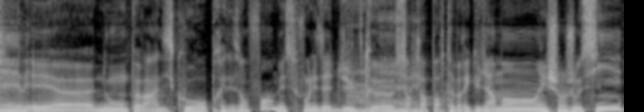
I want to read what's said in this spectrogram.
eh oui. Et euh, nous, on peut avoir un discours auprès des enfants, mais souvent les adultes Ouais. sortent leur portable régulièrement, échangent aussi.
